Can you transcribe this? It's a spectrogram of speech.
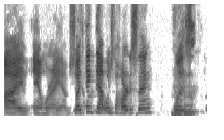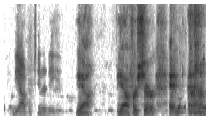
I am where I am. So I think that was the hardest thing was mm-hmm. the opportunity. Yeah. Yeah, for sure. And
